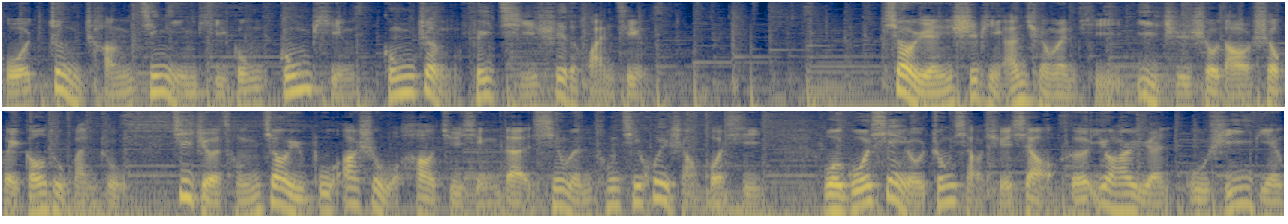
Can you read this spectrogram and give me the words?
国正常经营提供公平、公正、非歧视的环境。校园食品安全问题一直受到社会高度关注。记者从教育部二十五号举行的新闻通气会上获悉，我国现有中小学校和幼儿园五十一点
